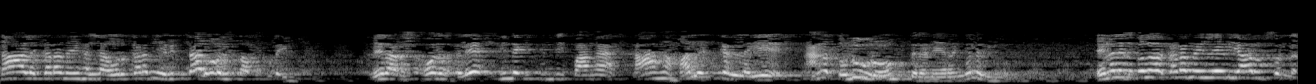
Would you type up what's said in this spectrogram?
நாலு கடமைகள்ல ஒரு கடமையை விட்டால் ஒரு இஸ்லாமுக்குள்ள இல்லை. வேளாண் சகோதரர்களே இன்னைக்கு சிந்திப்பாங்க. நாங்க மறுக்கல்லையே நாங்க தொழுகிறோம். சில நேரங்கள் எங்களுக்கு தொழுக கடமை இல்லைன்னு யாரும் சொல்ல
